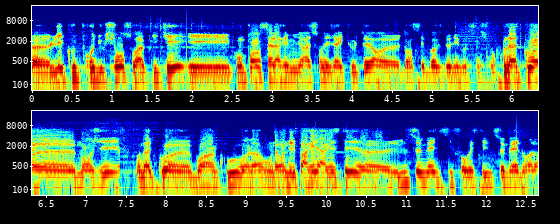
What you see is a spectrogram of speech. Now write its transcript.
euh, les coûts de production soient appliqués et qu'on pense à la rémunération des agriculteurs euh, dans ces boxes de négociation. On a de quoi euh, manger, on a de quoi euh, boire un coup, voilà. On, est paré à rester euh, une semaine s'il faut rester une semaine, voilà.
